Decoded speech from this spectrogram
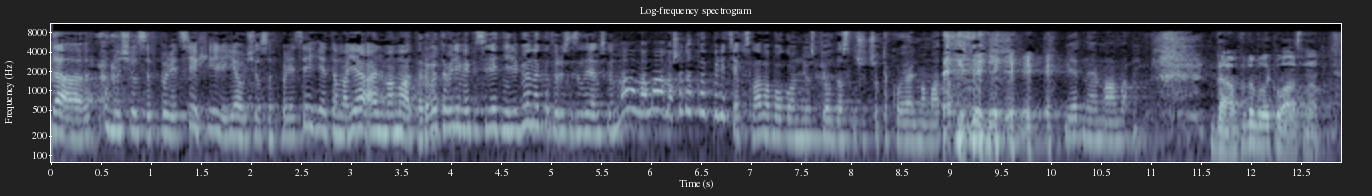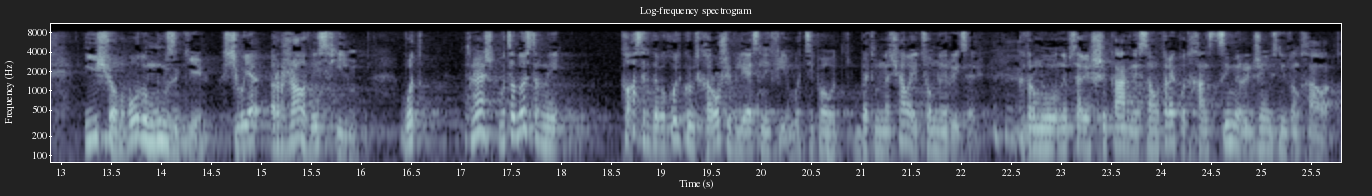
Да, он учился в политехе, или я учился в политехе, это моя альма-матер. В это время пятилетний ребенок, который сидел рядом, сказал, мама, мама, что такое политех? Слава богу, он не успел дослушать, что такое альма-матер. Бедная мама. Да, вот это было классно. И еще по поводу музыки, с чего я ржал весь фильм. Вот, понимаешь, вот с одной стороны, классно, когда выходит какой-нибудь хороший влиятельный фильм, вот типа вот «Бэтмен. Начало» и «Темный рыцарь», которому написали шикарный саундтрек вот Ханс Циммер и Джеймс Ньютон Хауард.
